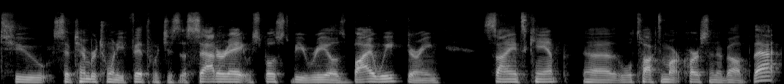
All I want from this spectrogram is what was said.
to September 25th, which is a Saturday. It was supposed to be Rio's bye week during science camp. Uh, we'll talk to Mark Carson about that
